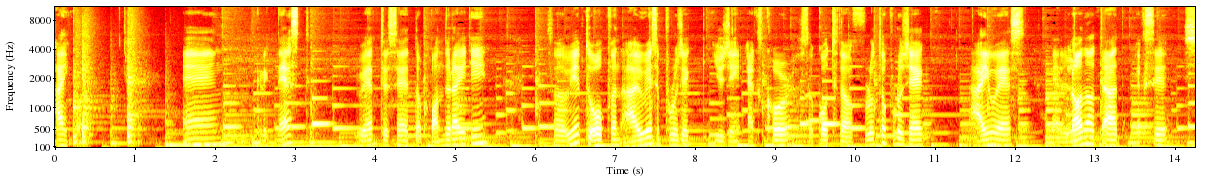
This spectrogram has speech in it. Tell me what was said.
icon. And click next. We have to set the bundle ID. So we have to open iOS project using Xcode. So go to the Flutter project, iOS, and Runner.xc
